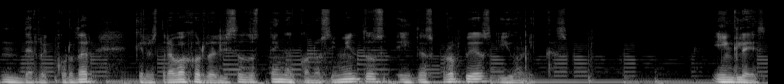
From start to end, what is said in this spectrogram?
de recordar que los trabajos realizados tengan conocimientos e ideas propias y únicas. Inglés.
